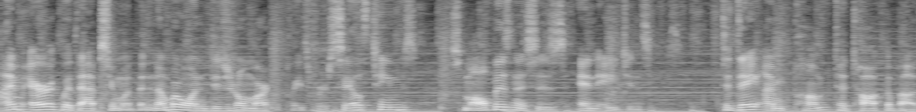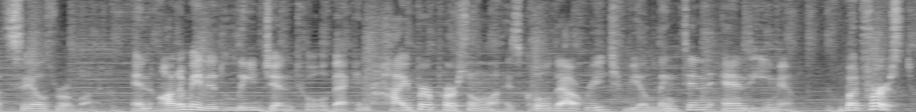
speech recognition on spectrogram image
I'm Eric with AppSumo, the number one digital marketplace for sales teams, small businesses, and agencies. Today, I'm pumped to talk about Sales Robot, an automated lead gen tool that can hyper personalize cold outreach via LinkedIn and email. But first,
